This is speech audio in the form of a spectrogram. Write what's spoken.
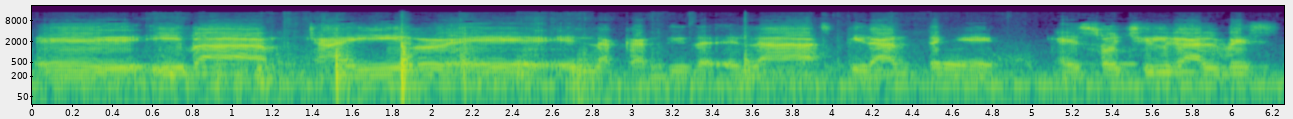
eh, iba a ir eh, en la, la aspirante eh, Xochil Galvez,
